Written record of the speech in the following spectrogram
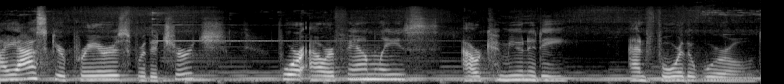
I ask your prayers for the church, for our families, our community, and for the world.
